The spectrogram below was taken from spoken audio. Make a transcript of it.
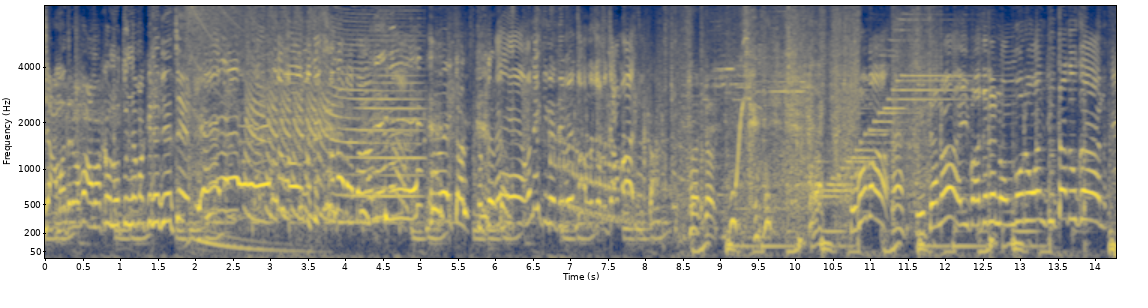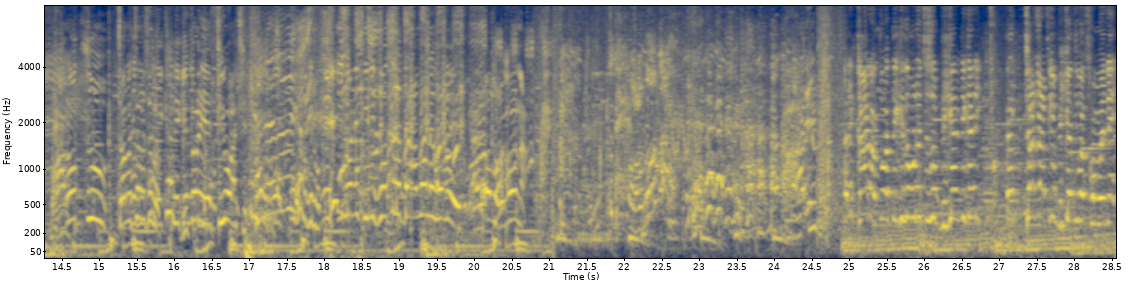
যে আমাদের বাবা আমাকেও নতুন জামা কিনে দিয়েছে। অনেক কিনে দেবে চলো চলো জামা জুতা চল চল। ও বাবা এটা না এই বাজারে নম্বর ওয়ান জুতা দোকান ভারত শু চলো চলো চলো এখানে এখানে ভিতরে এসিও আছে। এইখানে জিনিসপত্রের দাম অনেক হবে না। আরে আরে কারা? তোমার দেখে তো মনে হচ্ছে সব ভিখারি টিখারি যা যা আজকে ভিক্ষা দিবার সময় নেই।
